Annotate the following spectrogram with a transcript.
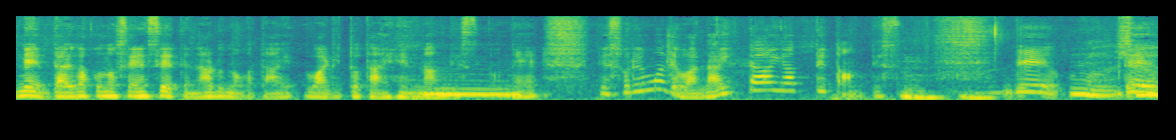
ね、大学の先生ってなるのが大割と大変なんですよね、でそれまではライターやってたんです、で,、うん、で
